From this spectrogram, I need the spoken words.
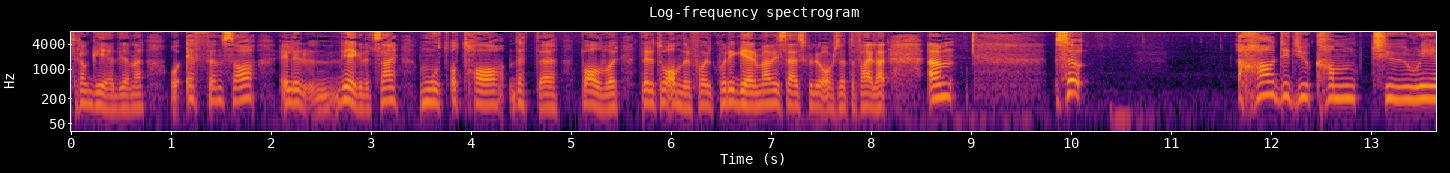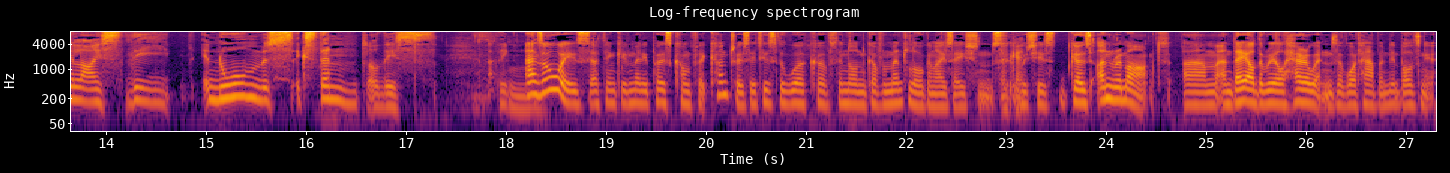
tragediene. Og FN sa, eller vegret seg, mot å ta dette på alvor. Dere to andre får korrigere meg hvis jeg skulle oversette feil her. Um, so, how did you come to realize the enormous extent of this thing? As always, I think in many post-conflict countries, it is the work of the non-governmental organizations, Okay. which is goes unremarked, um, and they are the real heroines of what happened in Bosnia.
